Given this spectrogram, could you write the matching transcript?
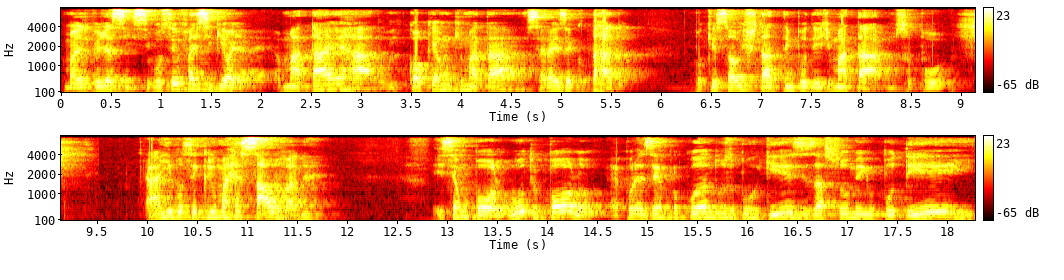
Mas veja assim, se você faz seguir, olha, matar é errado e qualquer um que matar será executado, porque só o Estado tem poder de matar, vamos supor. Aí você cria uma ressalva, né? Esse é um polo. O outro polo é, por exemplo, quando os burgueses assumem o poder e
